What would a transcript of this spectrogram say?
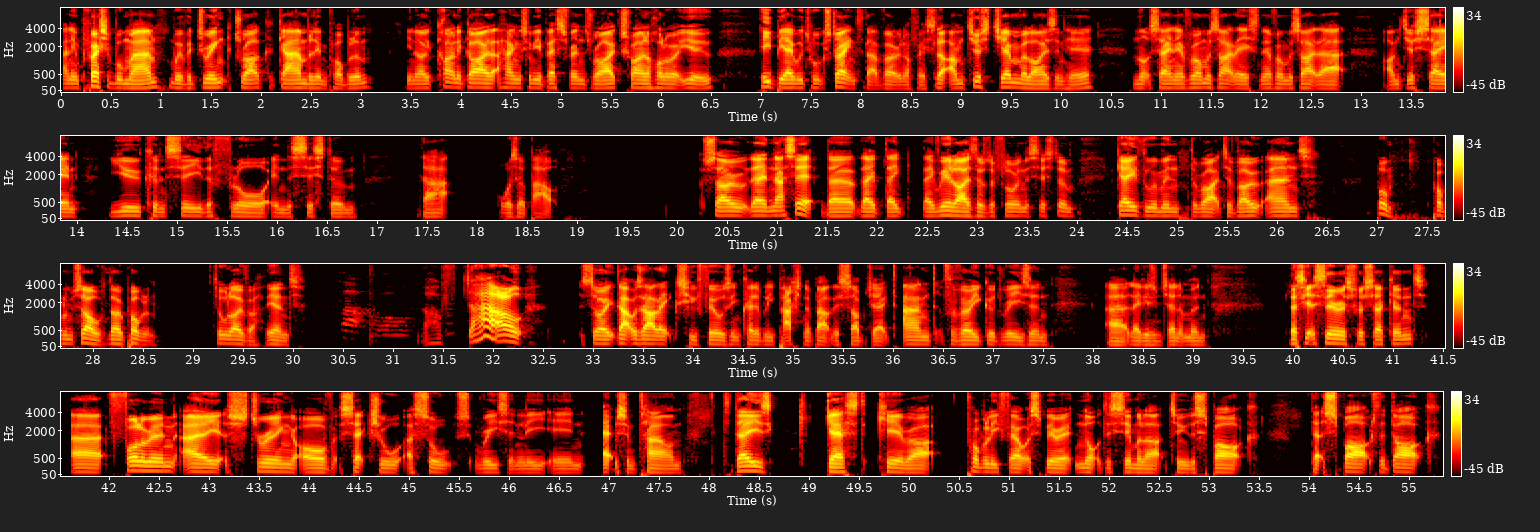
an impressionable man with a drink, drug, gambling problem. You know, kind of guy that hangs from your best friend's ride, trying to holler at you. He'd be able to walk straight into that voting office. Look, I'm just generalising here. I'm not saying everyone was like this and everyone was like that. I'm just saying you can see the flaw in the system that was about. So then that's it. They they they, they realised there was a flaw in the system, gave the women the right to vote, and boom, problem solved. No problem. It's all over. The end. Oh, ow! Sorry, that was Alex, who feels incredibly passionate about this subject, and for very good reason, uh, ladies and gentlemen. Let's get serious for a second. Uh, following a string of sexual assaults recently in Epsom Town, today's guest, Kira, probably felt a spirit not dissimilar to the spark that sparked the dark,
